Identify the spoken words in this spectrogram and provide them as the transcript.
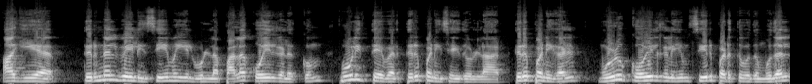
ஆகிய திருநெல்வேலி சீமையில் உள்ள பல கோயில்களுக்கும் பூலித்தேவர் திருப்பணி செய்துள்ளார். திருப்பணிகள் முழு கோயில்களையும் சீர்படுத்துவது முதல்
